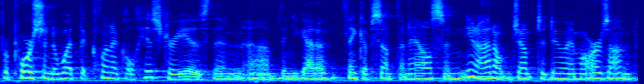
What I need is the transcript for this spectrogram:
proportion to what the clinical history is, then um, then you got to think of something else. And you know, I don't jump to do MRs on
